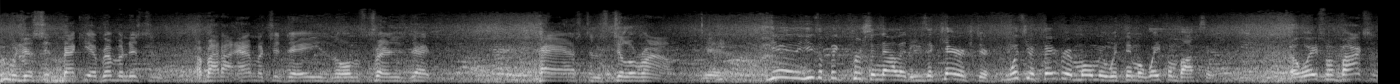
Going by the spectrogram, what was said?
We were just sitting back here reminiscing about our amateur days and all the friends that passed and still around. Yeah. A big personality. He's a character. What's your favorite moment with him away from boxing? Away from boxing?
